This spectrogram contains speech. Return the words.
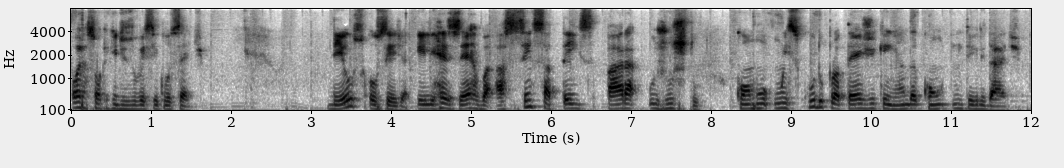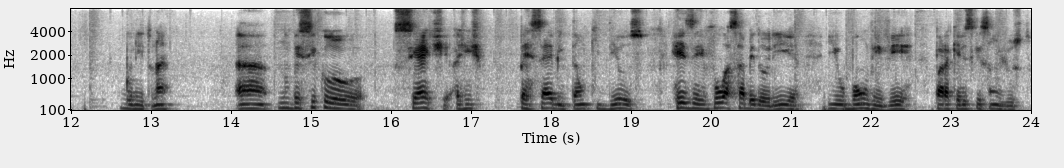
Olha só o que diz o versículo 7. Deus, ou seja, ele reserva a sensatez para o justo como um escudo protege quem anda com integridade. Bonito, né? Ah, no versículo 7, a gente percebe então que Deus reservou a sabedoria e o bom viver para aqueles que são justos.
